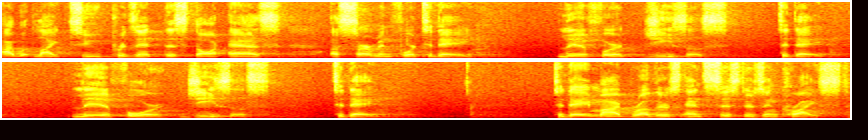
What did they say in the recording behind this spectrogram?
I would like to present this thought as a sermon for today. Live for Jesus today. Live for Jesus today. Today, my brothers and sisters in Christ,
